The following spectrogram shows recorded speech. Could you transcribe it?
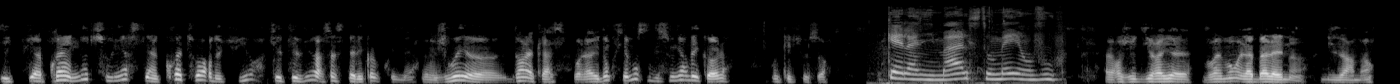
Et puis après, un autre souvenir, c'était un quatuor de cuivre qui était venu, alors ça c'était à l'école primaire, euh, jouer euh, dans la classe. Voilà, et donc finalement c'est des souvenirs d'école, en quelque sorte. Quel animal sommeille en vous? Alors je dirais euh, vraiment la baleine, bizarrement.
